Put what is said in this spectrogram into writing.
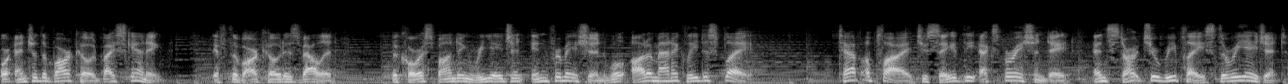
or enter the barcode by scanning. If the barcode is valid, the corresponding reagent information will automatically display. Tap Apply to save the expiration date and start to replace the reagent.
